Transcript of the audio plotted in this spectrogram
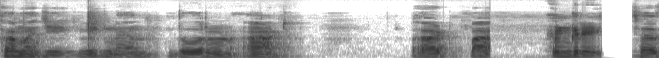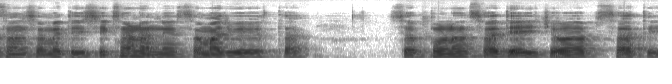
સામાજિક વિજ્ઞાન ધોરણ આઠ પાઠ પાંચ. અંગ્રેજી શાસન સમિતિ શિક્ષણ અને સમાજ વ્યવસ્થા. સંપૂર્ણ સ્વાધ્યાય જવાબ સાથે.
